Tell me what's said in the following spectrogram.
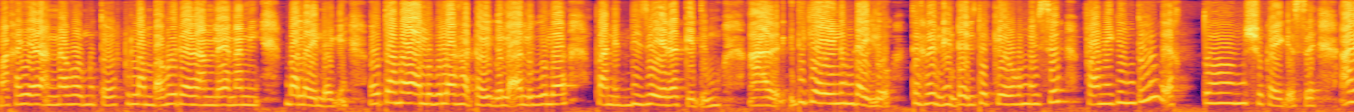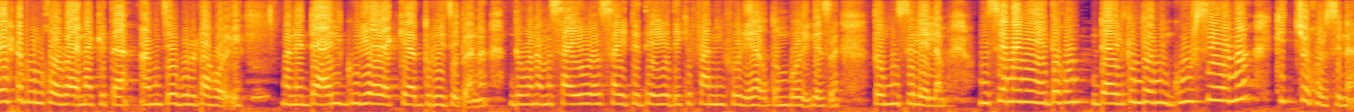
মাখাইয়া রান্না করমু, তো একটু লম্বা কইরা রানলে নানি ভালোই লাগে। ওই তো আমার আলুগুলা কাটা হয়ে গেল, আলুগুলা পানিত ভিজিয়ে রাখি দিমু। আর এদিকে আইলাম ডাইলো দেখেন ডাইলটা কীরকম হয়েছে পানি কিন্তু একদম শুকাই গেছে। আর একটা ভুল করবাই না কিতা, আমি যে ভুলটা করি মানে ডাইল গুড়িয়া রেখে দূরে যাবে না। তখন আমার সাইড সাইডে দিয়ে এদিকে পানি ফুরিয়ে একদম ভরে গেছে। তো মুছে লাইলাম। মুছে নাই এই দেখুন, ডাইল কিন্তু আমি ঘুরছিও না, কিচ্ছু করছি না।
